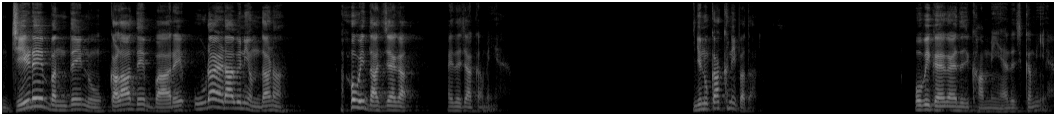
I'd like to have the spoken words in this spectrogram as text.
ਜਿਹੜੇ ਬੰਦੇ ਨੂੰ ਕਲਾ ਦੇ ਬਾਰੇ ਊੜਾ ਐੜਾ ਵੀ ਨਹੀਂ ਆਉਂਦਾ ਨਾ, ਉਹ ਵੀ ਦੱਸ ਜਾਏਗਾ, ਇਹਦੇ 'ਚ ਆ ਕਮੀ ਹੈ। ਜਿਹਨੂੰ ਕੱਖ ਨਹੀਂ ਪਤਾ, ਉਹ ਵੀ ਕਹੇਗਾ ਇਹਦੇ 'ਚ ਖਾਮੀ ਹੈ, ਇਹਦੇ 'ਚ ਕਮੀ ਹੈ।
